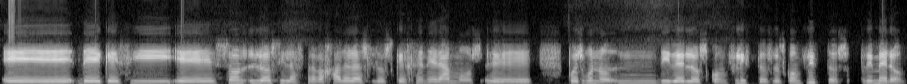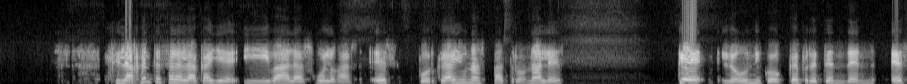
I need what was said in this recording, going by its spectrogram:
eh, de que si eh, son los y las trabajadoras los que generamos, eh, pues bueno, mm, los conflictos. Los conflictos, primero, si la gente sale a la calle y va a las huelgas es porque hay unas patronales que lo único que pretenden es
